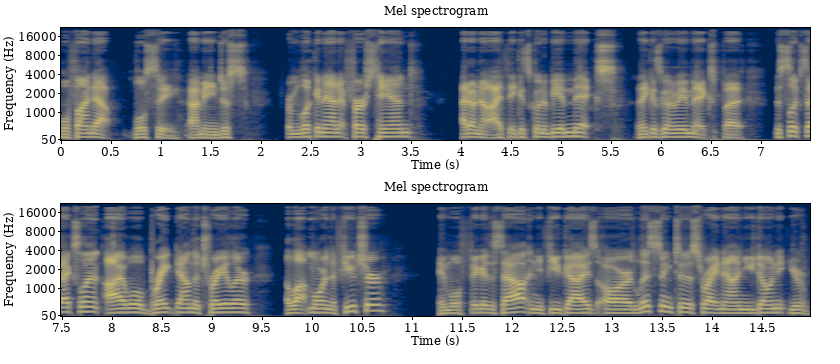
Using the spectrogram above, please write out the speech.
We'll find out. We'll see. I mean, just from looking at it firsthand, I don't know. I think it's going to be a mix. I think it's going to be a mix, but this looks excellent. I will break down the trailer a lot more in the future and we'll figure this out. And if you guys are listening to this right now and you don't, you're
